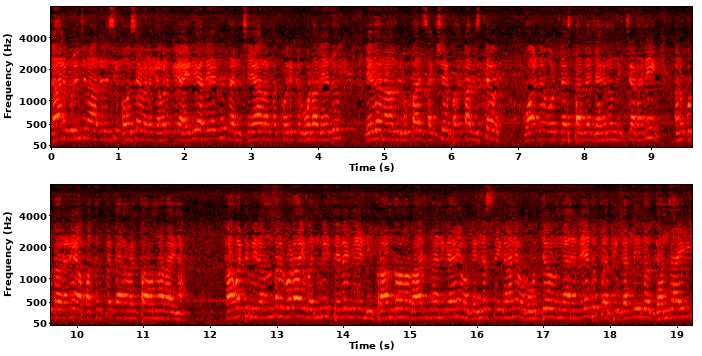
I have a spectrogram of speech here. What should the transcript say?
దాని గురించి నాకు తెలిసి బహుశా వీళ్ళకి ఎవరికి ఐడియా లేదు. దాన్ని చేయాలన్న కోరిక కూడా లేదు. ఏదో నాలుగు రూపాయలు సంక్షేమ పథకాలు ఇస్తే వాళ్ళే ఓట్లేస్తారులే జగన్ ఇచ్చాడని అనుకుంటారని ఆ పద్ధతి ప్రకారం వెళ్తా ఉన్నారు ఆయన. కాబట్టి మీరందరూ కూడా ఇవన్నీ తెలియజేయండి. ఈ ప్రాంతంలో రాజధాని కానీ ఒక ఇండస్ట్రీ కానీ ఒక ఉద్యోగం కానీ లేదు. ప్రతి గల్లీలో గంజాయి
